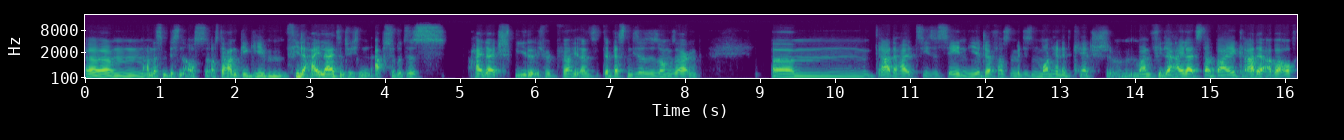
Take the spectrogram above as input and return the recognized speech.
Ähm, haben das ein bisschen aus, aus der Hand gegeben. Viele Highlights, natürlich ein absolutes Highlight-Spiel. Ich würde eines der besten dieser Saison sagen. Ähm, Gerade halt diese Szenen hier, Jefferson mit diesem One-Handed Catch, waren viele Highlights dabei. Gerade aber auch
